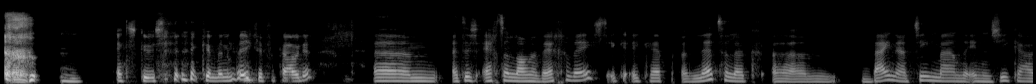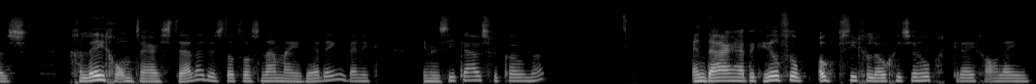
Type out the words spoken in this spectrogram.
excuus, ik ben een beetje verkouden. Ehm, het is echt een lange weg geweest. Ik, ik heb letterlijk ehm, bijna tien maanden in een ziekenhuis gelegen om te herstellen. Dus dat was na mijn redding, ben ik in een ziekenhuis gekomen. En daar heb ik heel veel, ook psychologische hulp gekregen. Alleen,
